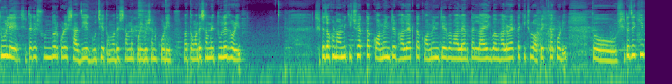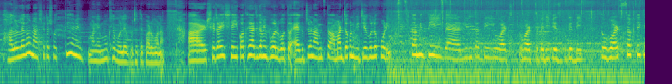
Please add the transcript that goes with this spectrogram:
তুলে সেটাকে সুন্দর করে সাজিয়ে গুছিয়ে তোমাদের সামনে পরিবেশন করি বা তোমাদের সামনে তুলে ধরি সেটা যখন আমি কিছু একটা কমেন্টের, ভালো একটা কমেন্টের বা ভালো একটা লাইক বা ভালো একটা কিছুর অপেক্ষা করি, তো সেটা যে কি ভালো লাগা না, সেটা সত্যিই আমি মানে মুখে বলে বোঝাতে পারব না। আর সেটাই সেই কথাই আজকে আমি বলব, তো একজন আমি তো আমার যখন ভিডিওগুলো করি, তো আমি দিই লিঙ্কটা দিই, হোয়াটস, হোয়াটসঅ্যাপে দিই ফেসবুকে দিই। তো হোয়াটসঅ্যাপ থেকে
